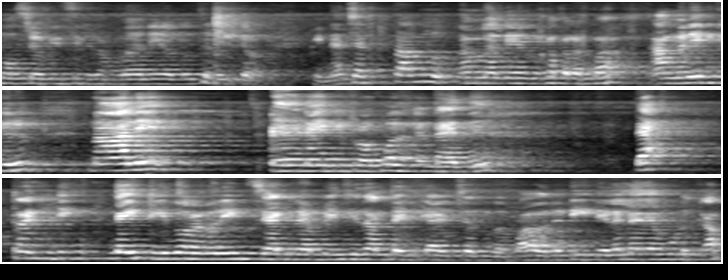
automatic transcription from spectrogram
പോസ്റ്റ് ഓഫീസിൽ നമ്മൾ തന്നെ ഒന്ന് തെളിയിക്കണം. പിന്നെ ചെറുത്താന്നു നമ്മൾ തന്നെ എന്നൊക്കെ പറയുമ്പോ അങ്ങനെ എനിക്കൊരു നാല് നൈറ്റി ഫ്രോക്ക് വന്നിട്ടുണ്ടായിരുന്നു. ട്രെൻഡിങ് നൈറ്റി എന്ന് പറയുന്ന ഒരു ഇൻസ്റ്റാഗ്രാം പേജ് ഇതാണ് എനിക്ക് അയച്ചു തന്നത്. അപ്പോൾ അവരുടെ ഡീറ്റെയിൽ എല്ലാം ഞാൻ കൊടുക്കാം.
